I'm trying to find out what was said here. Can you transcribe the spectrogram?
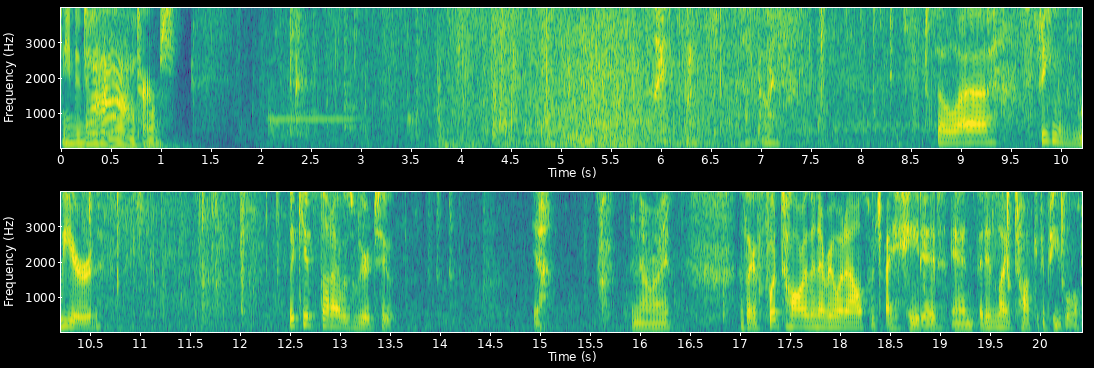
need to do it in their own terms. How's it going? So, uh, speaking of weird, the kids thought I was weird too. Yeah, I know, right? I was like a foot taller than everyone else, which I hated, and I didn't like talking to people.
